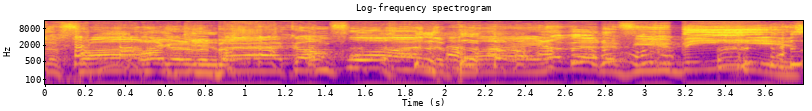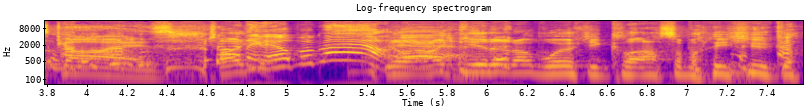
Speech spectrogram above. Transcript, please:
the front, I go to the back. I'm flying the plane. I've had a few beers, guys. Trying to help him out. Yeah, I get it. I'm working class. I'm one of you guys.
